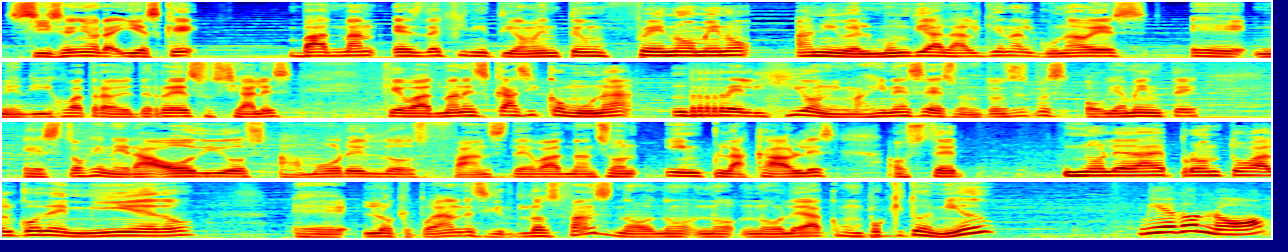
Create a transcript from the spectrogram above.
Sí, señora, y es que Batman es definitivamente un fenómeno a nivel mundial. Alguien alguna vez eh, me dijo a través de redes sociales que Batman es casi como una religión, imagínese eso. Entonces, pues obviamente esto genera odios, amores, los fans de Batman son implacables. ¿A usted no le da de pronto algo de miedo eh, lo que puedan decir los fans? ¿No, no, no, ¿No le da como un poquito de miedo? Miedo no,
